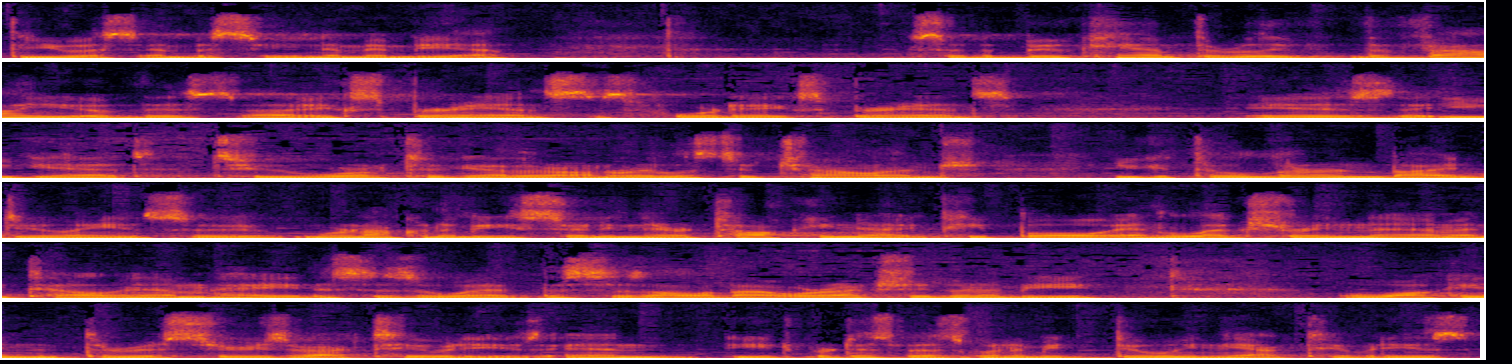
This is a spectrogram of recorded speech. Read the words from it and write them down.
the U.S. Embassy in Namibia. So the boot camp, the really the value of this uh, experience, this four day experience, is that you get to work together on a realistic challenge. You get to learn by doing. So we're not going to be sitting there talking at people and lecturing them and telling them, "Hey, this is what this is all about." We're actually going to be walking through a series of activities, and each participant is going to be doing the activities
